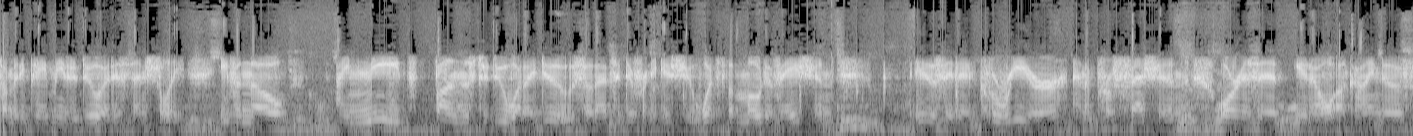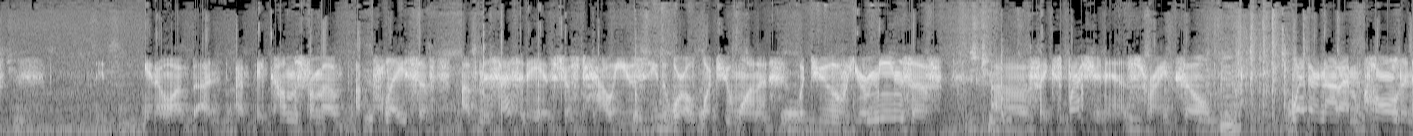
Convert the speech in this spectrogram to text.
somebody paid me to do it, essentially, even though I need funds to do what I do. So that's a different issue. What's the motivation? Is it a career and a profession, or is it, you know, a kind of you know, a, a, a, it comes from a, a place of, of necessity. It's just how you see the world, what you want to, what you, your means of, of expression is, right? So whether or not I'm called an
